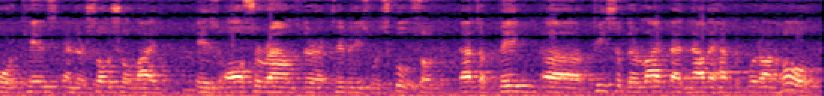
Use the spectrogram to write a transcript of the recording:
for kids and their social life is all surrounds their activities with school. So that's a big uh, piece of their life that now they have to put on hold,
